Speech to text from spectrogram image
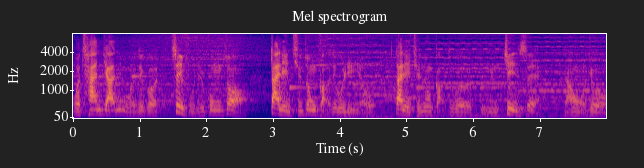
我参加我这个政府的工作，带领群众搞这个旅游，带领群众搞这个嗯建设，然后我就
